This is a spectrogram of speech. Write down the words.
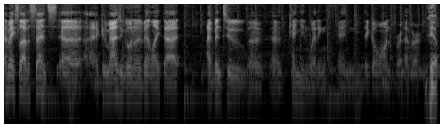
That makes a lot of sense. Uh, I can imagine going to an event like that I've been to a, a, Kenyan wedding, and they go on forever. Yep.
